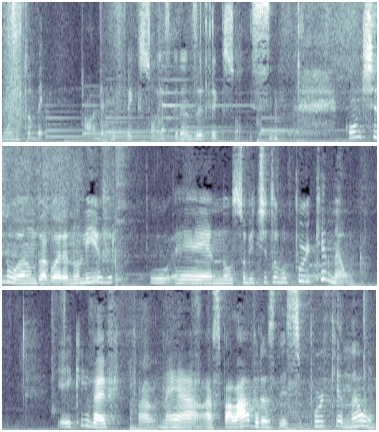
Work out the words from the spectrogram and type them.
Muito bem. Olha, reflexões, grandes reflexões. Continuando agora no livro, é, no subtítulo Por que não? E aí quem vai, né, as palavras desse Por que não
